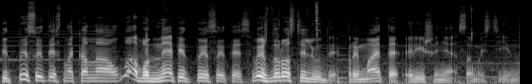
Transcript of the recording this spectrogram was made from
Підписуйтесь на канал, ну або не підписуйтесь. Ви ж дорослі люди. Приймайте рішення самостійно.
